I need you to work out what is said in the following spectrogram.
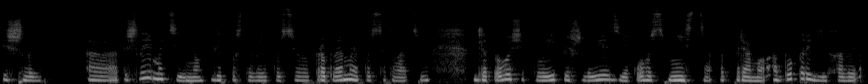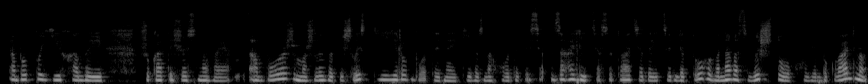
пішли. Пішли емоційно, відпустили якусь е, проблему, якусь ситуацію, для того, щоб ви пішли з якогось місця, от прямо або приїхали, або поїхали шукати щось нове, або ж, можливо, пішли з тієї роботи, на якій ви знаходитеся. Взагалі ця ситуація дається для того, вона вас виштовхує буквально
